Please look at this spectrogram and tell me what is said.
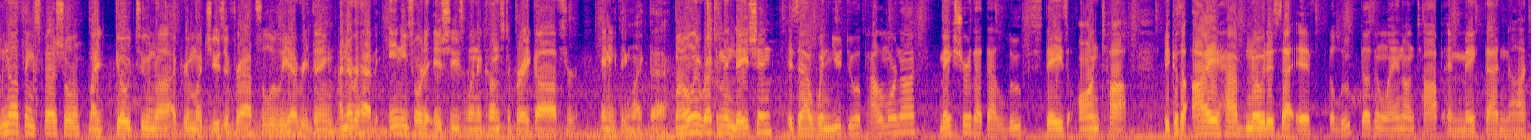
Nothing special. My go-to knot, I pretty much use it for absolutely everything. I never have any sort of issues when it comes to break-offs or anything like that. My only recommendation is that when you do a Palomar knot, make sure that that loop stays on top because I have noticed that if the loop doesn't land on top and make that knot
